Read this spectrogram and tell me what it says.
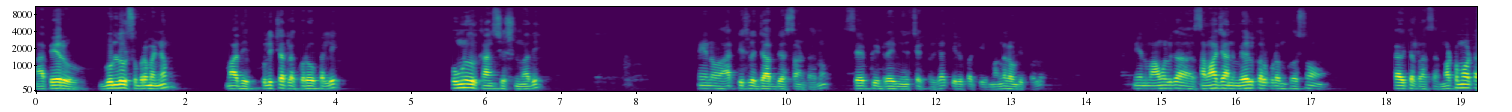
నా పేరు గుండ్లూరు సుబ్రహ్మణ్యం. మాది పులిచెర్ల కురవపల్లి పుంగనూరు కాన్స్టిట్యూషన్ మాది. నేను ఆర్టీసీలో జాబ్ చేస్తూ ఉంటాను. సేఫ్టీ డ్రైవింగ్ ఇన్స్ట్రక్టర్గా తిరుపతి మంగళం డిపోలో. నేను మామూలుగా సమాజాన్ని మేలుకొల్పడం కోసం కవితలు రాశాను మొట్టమొదట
